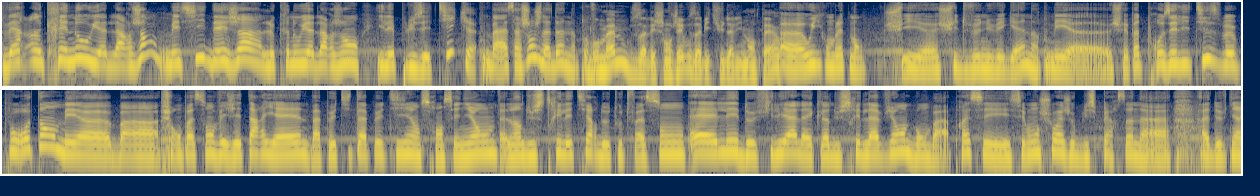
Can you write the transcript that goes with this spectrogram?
vers un créneau où il y a de l'argent. Mais si déjà le créneau où il y a de l'argent, il est plus éthique, bah ça change la donne. Vous-même, vous avez changé vos habitudes alimentaires? Euh, Oui, complètement. Je suis, euh, je suis devenue végane, mais je fais pas de prosélytisme pour autant. Mais bah, en passant végétarienne, bah, petit à petit, en se renseignant, l'industrie laitière de toute façon, elle est de filiale avec l'industrie de la viande. Bon, bah après, c'est mon choix. J'oblige personne à, à, devenir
